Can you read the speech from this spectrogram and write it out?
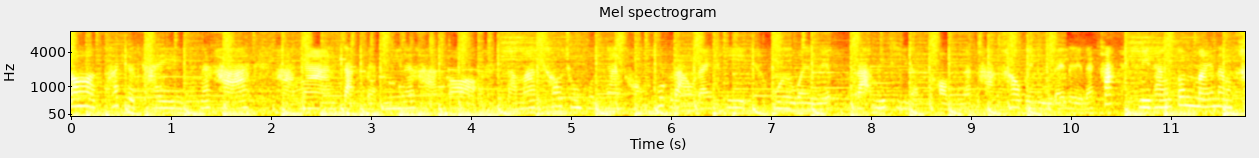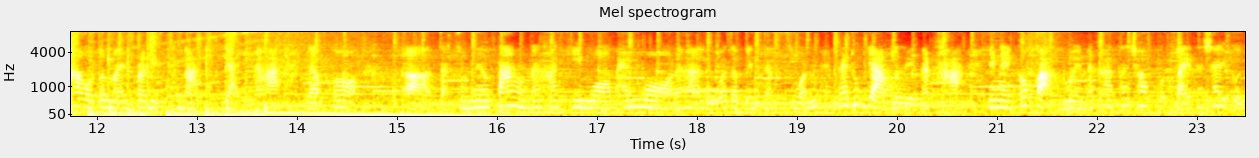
ก็ถ้าเกิดใครนะคะ หางานจัดารถเข้าชมผลงานของพวกเราได้ที่ w w w r a m i t i c o m นะคะ เข้าไปดูได้เลยนะคะ มีทั้งต้นไม้นำเข้าต้นไม้ประดิษฐ์ขนาดใหญ่นะคะ แล้วก็จากสวนแนวตั้งนะคะกินวอลแพนวอลนะคะ หรือว่าจะเป็นจากสวนได้ทุกอย่างเลยนะคะ ยังไงก็ฝากด้วยนะคะ ถ้าชอบกดไลค์ ถ้าใช่กด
